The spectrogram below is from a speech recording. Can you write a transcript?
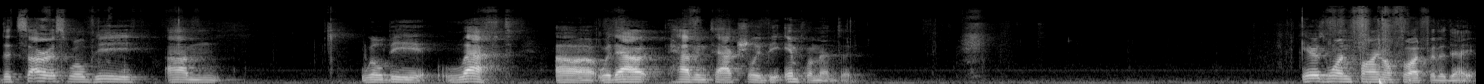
the tsaras will be um, will be left uh, without having to actually be implemented. Here's one final thought for the day.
